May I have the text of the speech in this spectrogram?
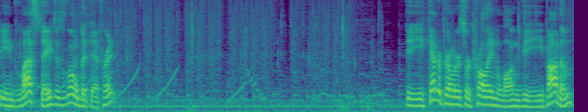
being the last stage, is a little bit different. The caterpillars are crawling along the bottom,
